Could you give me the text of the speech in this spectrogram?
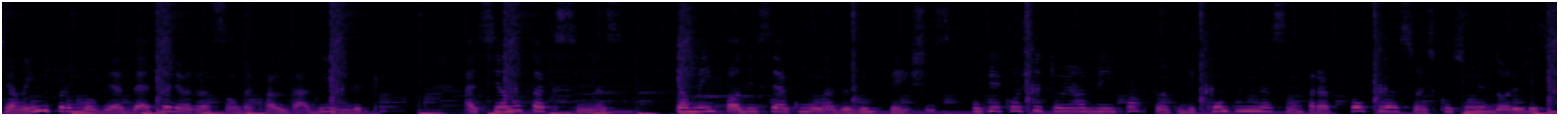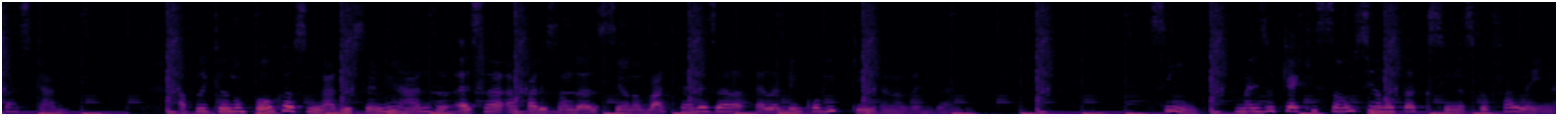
que, além de promover a deterioração da qualidade hídrica, as cianotoxinas também podem ser acumuladas em peixes, o que constitui uma via importante de contaminação para populações consumidoras desse pescado. Aplicando um pouco ao cenário semiárido, essa aparição das cianobactérias ela, ela é bem corriqueira, na verdade. Sim, mas o que é que são cianotoxinas que eu falei, né?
